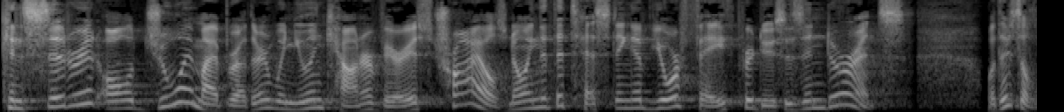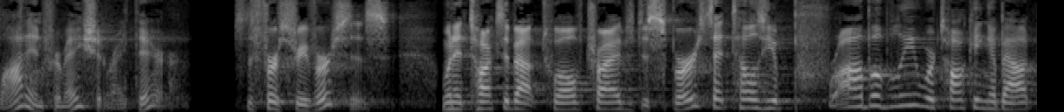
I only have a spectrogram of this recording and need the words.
Consider it all joy, my brethren, when you encounter various trials, knowing that the testing of your faith produces endurance. Well, there's a lot of information right there. It's the first three verses. When it talks about 12 tribes dispersed, that tells you probably we're talking about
